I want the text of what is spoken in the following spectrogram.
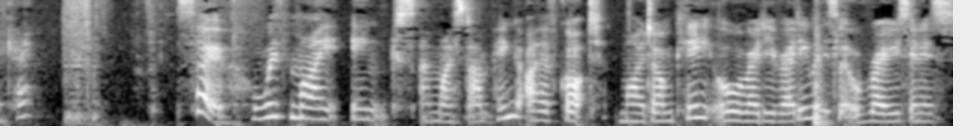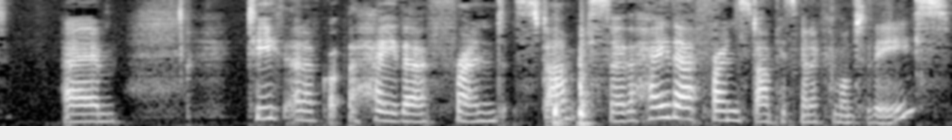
Okay. So with my inks and my stamping, I have got my donkey already ready with his little rose in his um, teeth and I've got the Hey There Friend stamp. So the Hey There Friend stamp is going to come onto these.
